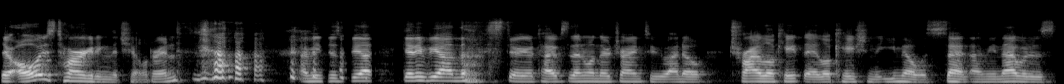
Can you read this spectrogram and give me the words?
They're always targeting the children. I mean, just be, getting beyond those stereotypes. Then when they're trying to, I know, try locate the location the email was sent. I mean, that was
